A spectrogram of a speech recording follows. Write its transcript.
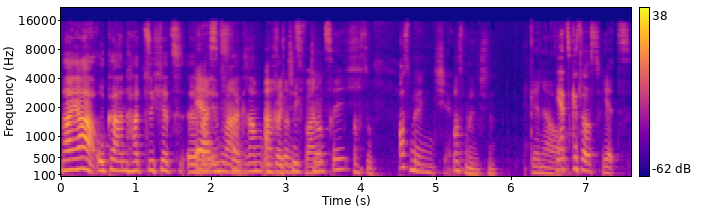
Naja, Okan hat sich jetzt äh, bei Instagram und bei TikTok. 28. Achso, Aus München. aus München. Genau. Jetzt geht's los. Jetzt.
